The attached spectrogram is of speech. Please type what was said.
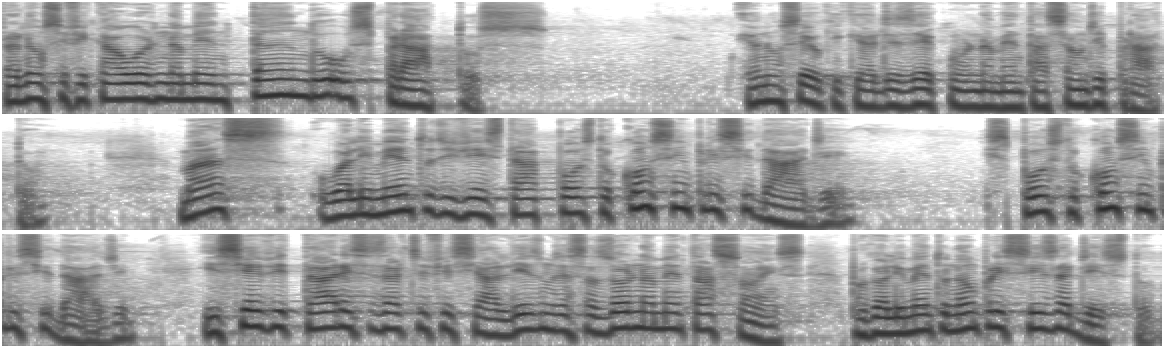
para não se ficar ornamentando os pratos. Eu não sei o que quer dizer com ornamentação de prato, mas o alimento devia estar posto com simplicidade, exposto com simplicidade. E se evitar esses artificialismos, essas ornamentações, porque o alimento não precisa disto.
